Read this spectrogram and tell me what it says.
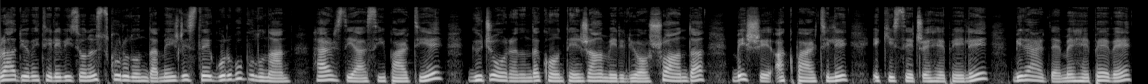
Radyo ve Televizyon Üst Kurulu'nda mecliste grubu bulunan her siyasi partiye gücü oranında kontenjan veriliyor. Şu anda 5'i AK Partili, ikisi CHP'li, birer de MHP ve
